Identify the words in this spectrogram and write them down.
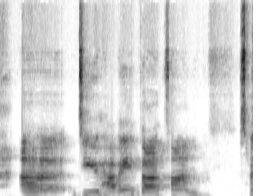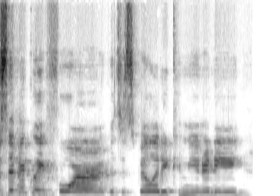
uh, do you have any thoughts on specifically for the disability community?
